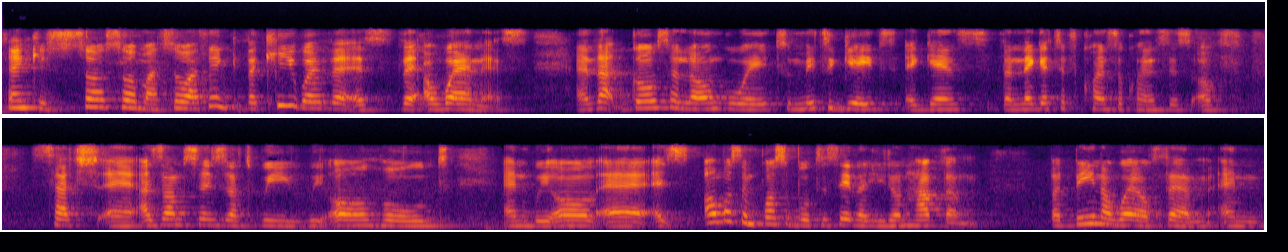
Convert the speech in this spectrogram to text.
Thank you so, so much. So I think the key word there is the awareness, and that goes a long way to mitigate against the negative consequences of such uh, assumptions that we, we all hold and we all, uh, it's almost impossible to say that you don't have them, but being aware of them and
